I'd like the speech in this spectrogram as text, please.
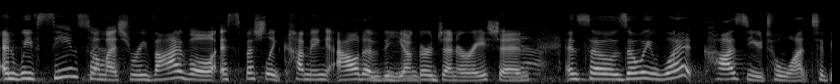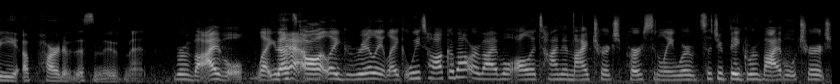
And we've seen so much revival, especially coming out of the mm-hmm. younger generation. Yeah. And so, Zoe, what caused you to want to be a part of this movement? Revival. Like that's Yeah. all like really like we talk about revival all the time in my church personally. We're such a big revival church.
